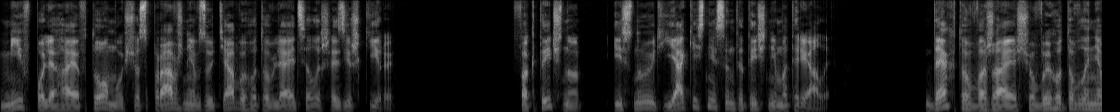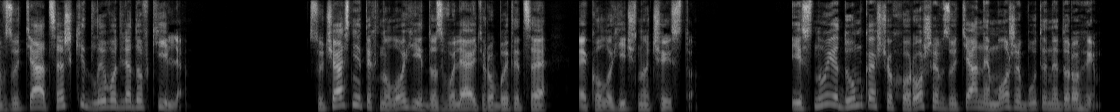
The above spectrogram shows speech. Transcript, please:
Міф полягає в тому, що справжнє взуття виготовляється лише зі шкіри. Фактично, існують якісні синтетичні матеріали. Дехто вважає, що виготовлення взуття це шкідливо для довкілля. Сучасні технології дозволяють робити це екологічно чисто. Існує думка, що хороше взуття не може бути недорогим.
